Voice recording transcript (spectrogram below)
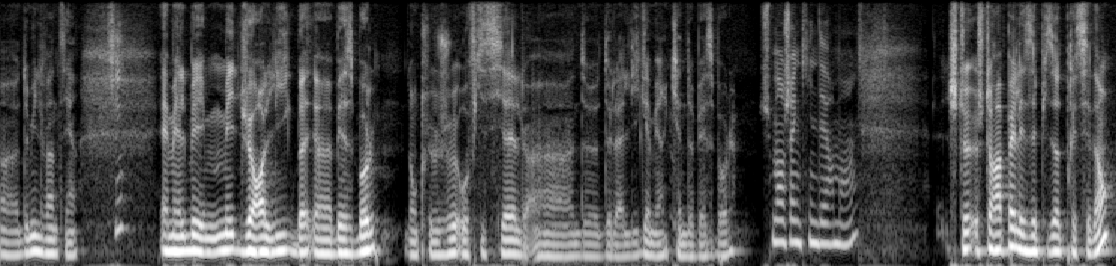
euh, 2021. Qui? MLB Major League Ba- euh, Baseball, donc le jeu officiel euh, de, de la Ligue américaine de baseball. Je mange un Kinder, moi. hein. Je te, je te rappelle les épisodes précédents.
